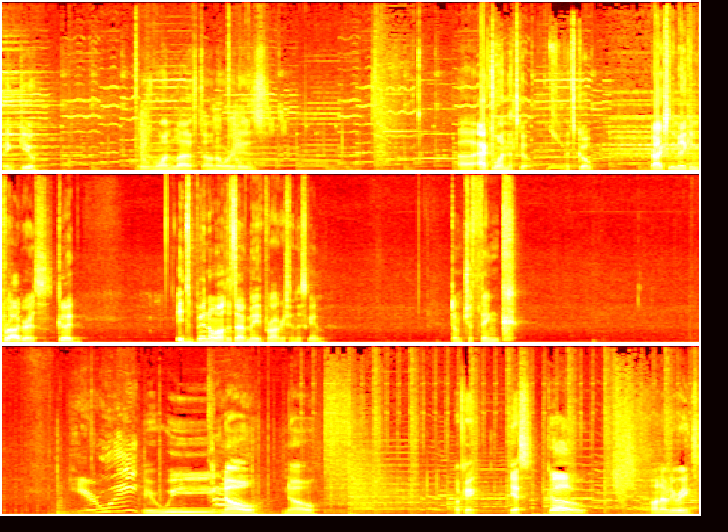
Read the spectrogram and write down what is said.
Thank you. There's one left. I don't know where it is. Uh, act 1, let's go. Let's go. We're actually making progress. Good. It's been a while since I've made progress in this game. Don't you think? Here we... Here we No. No. Okay. Yes. Go! I don't have any rings.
